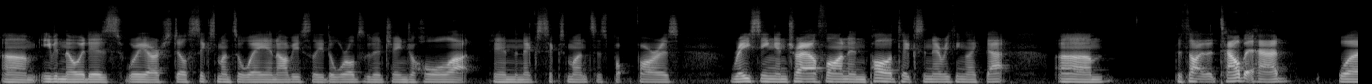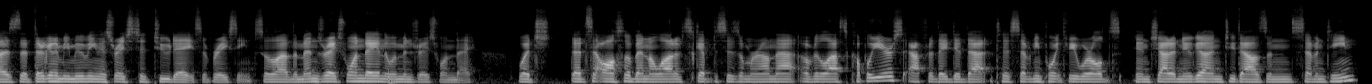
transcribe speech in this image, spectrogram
Um, even though it is, we are still six months away, and obviously the world's going to change a whole lot in the next six months as far as racing and triathlon and politics and everything like that. Um, the thought that Talbot had was that they're going to be moving this race to two days of racing. So they'll have the men's race one day and the women's race one day, which that's also been a lot of skepticism around that over the last couple years after they did that to 70.3 Worlds in Chattanooga in 2017.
